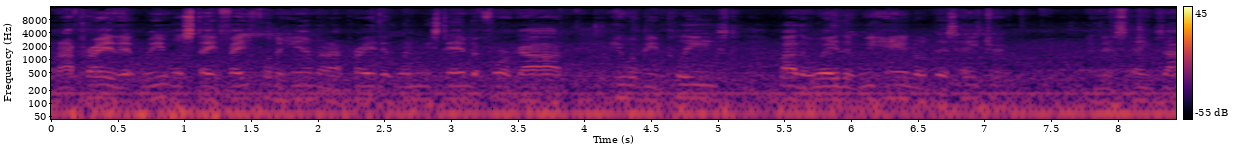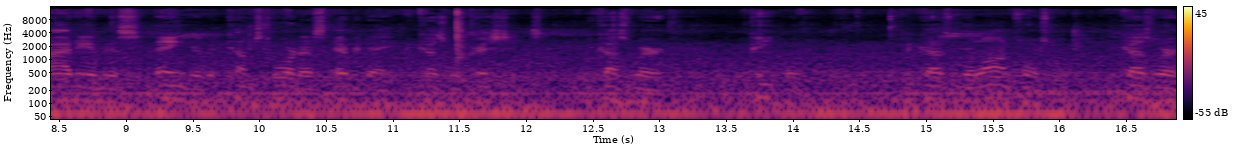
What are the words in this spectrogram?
And I pray that we will stay faithful to him and I pray that when we stand before God, he will be pleased by the way that we handled this hatred and this anxiety and this anger that comes toward us every day because we're Christians, because we're people, because we're law enforcement, because we're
